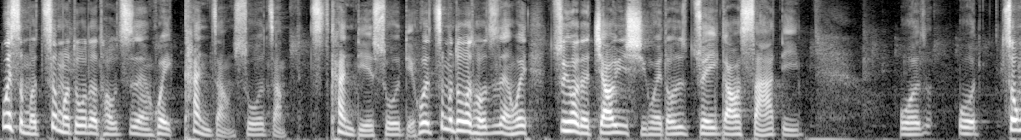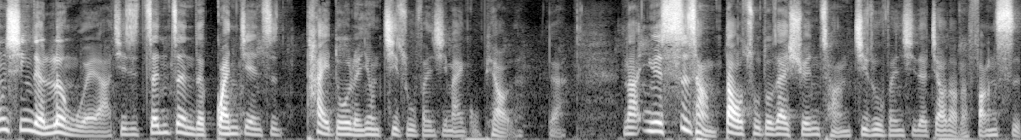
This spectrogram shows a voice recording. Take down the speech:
为什么这么多的投资人会看涨说涨，看跌说跌，或者这么多的投资人会最后的交易行为都是追高杀低？我我衷心的认为啊，其实真正的关键是太多人用技术分析买股票了，对啊。那因为市场到处都在宣传技术分析的教导的方式。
